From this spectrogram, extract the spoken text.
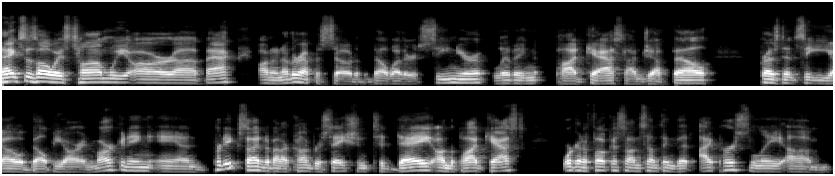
Thanks as always, Tom. We are uh, back on another episode of the Bellwether Senior Living Podcast. I'm Jeff Bell, President CEO of Bell PR and Marketing, and pretty excited about our conversation today on the podcast. We're going to focus on something that I personally, um,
